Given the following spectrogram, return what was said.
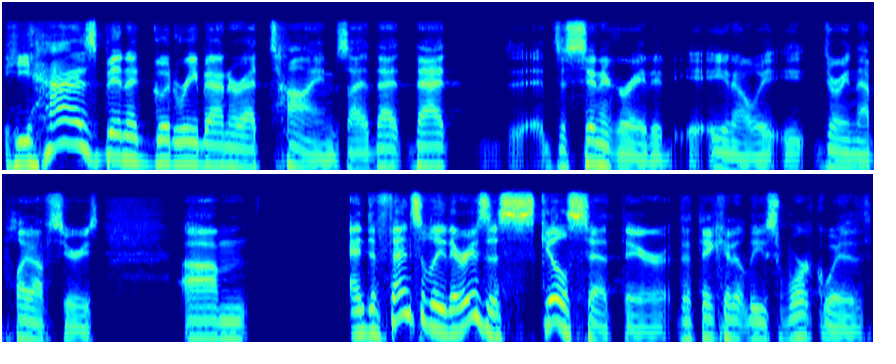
He has been a good rebounder at times. I, that that disintegrated, you know, during that playoff series. Um, and defensively, there is a skill set there that they could at least work with.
